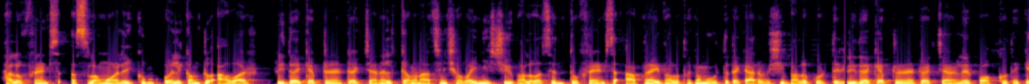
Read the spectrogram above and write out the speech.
হ্যালো ফ্রেন্ডস আসসালামু আলাইকুম ওয়েলকাম টু আওয়ার Hridoy Captain Network channel কেমন আছেন সবাই? নিশ্চয়ই ভালো আছেন। তো ফ্রেন্ডস আপনারাই ভালো থাকা মুহূর্তটাকে আরও বেশি ভালো করতে হৃদয় ক্যাপ্টেন নেটওয়ার্ক চ্যানেলের পক্ষ থেকে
